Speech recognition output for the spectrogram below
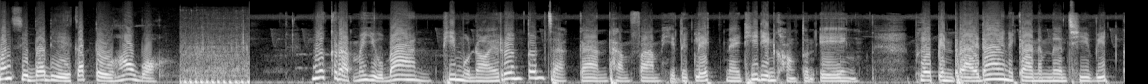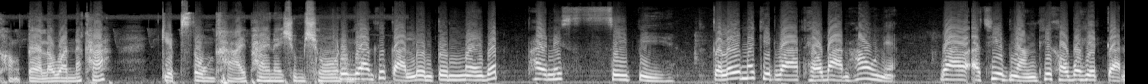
มันสิบดีกับตัวเฮาบ่ เมื่อกลับมาอยู่บ้าน พี่หมูน้อยเริ่มต้นจากการทำฟาร์มเห็ดเล็ก ๆ ในที่ดินของตนเอง เพื่อเป็นรายได้ในการดำเนินชีวิตของแต่ละวันนะคะ เก็บส่งขายภายในชุมชนทุกอย่างคือการเริ่มต้นใหม่เบิดภายใน4ปี ก็เลยมาคิดว่าแถวบ้านเฮ้าเนี่ย ว่าอาชีพหยังที่เขาบ่เฮ็ดกัน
